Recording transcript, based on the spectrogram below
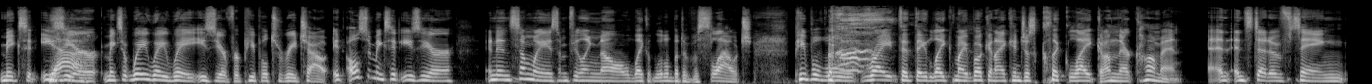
makes it easier, Yeah. makes it way, way, way easier for people to reach out. It also makes it easier. And in some ways, I'm feeling now like a little bit of a slouch. People will write that they like my book and I can just click like on their comment. And instead of saying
